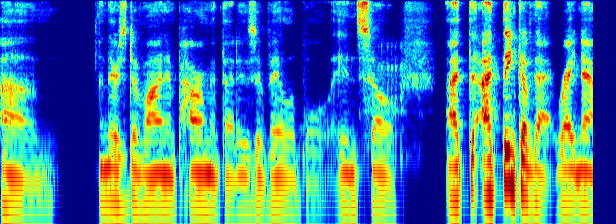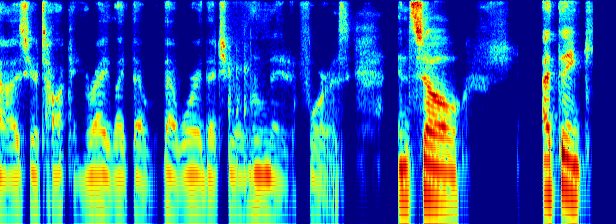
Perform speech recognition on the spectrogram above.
Um, and there's divine empowerment that is available. And so I, th- I think of that right now as you're talking, right? Like that, that word that you illuminated for us. And so I think,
